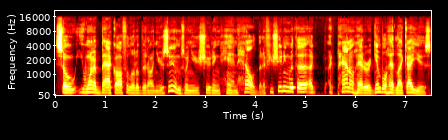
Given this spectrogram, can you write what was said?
So you want to back off a little bit on your zooms when you're shooting handheld. But if you're shooting with a, a, a pano head or a gimbal head like I use,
